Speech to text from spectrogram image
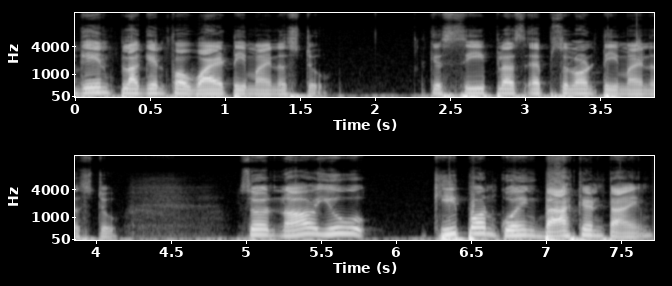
again plug in for y t minus 2. Okay, c plus epsilon t minus 2. So now you keep on going back in time.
